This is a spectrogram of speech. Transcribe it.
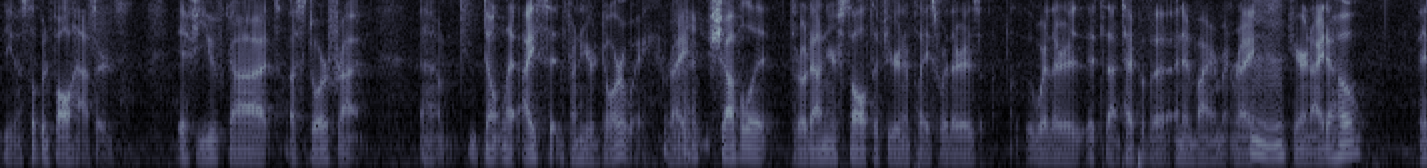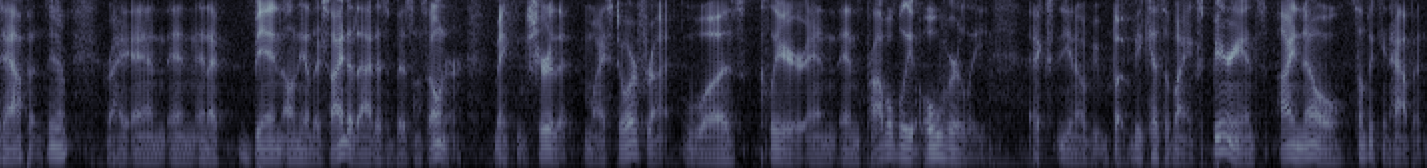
you know, slip and fall hazards. If you've got a storefront, um, don't let ice sit in front of your doorway, right? Right. Shovel it, throw down your salt if you're in a place where there is, where there is, it's that type of a, an environment, right? Here in Idaho, it happens, Yep. right? And and and I've been on the other side of that as a business owner, making sure that my storefront was clear and and probably overly, ex, you know, but because of my experience, I know something can happen,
